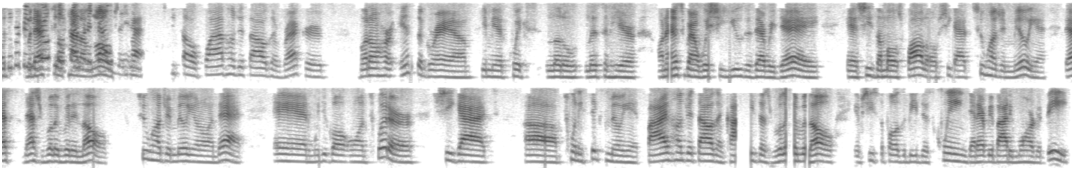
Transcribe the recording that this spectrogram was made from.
But, Super but that's still kind of low. She, got, she sold 500,000 records, but on her Instagram, give me a quick little listen here. On Instagram, which she uses every day, and she's the most followed, she got 200 million. That's that's really really low. 200 million on that. And when you go on Twitter, she got uh, 26 million, 500,000 copies. That's really, really low. If she's supposed to be this queen that everybody want her to be,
